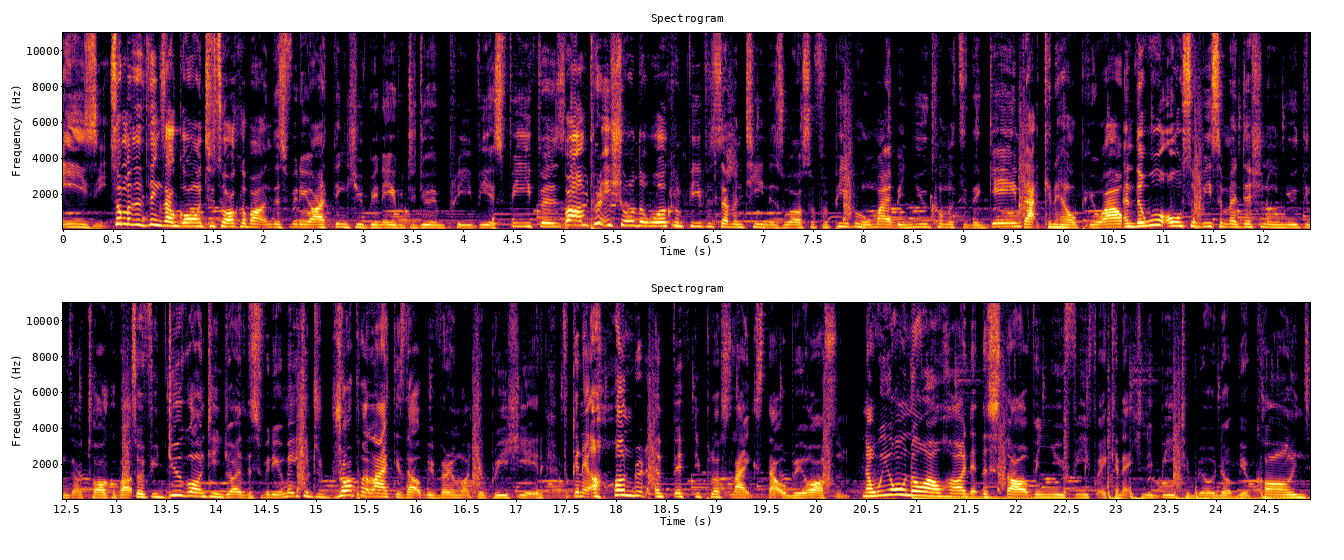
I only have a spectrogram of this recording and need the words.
easy. Some of the things I'll go on to talk about in this video are things you've been able to do in previous FIFAs, but I'm pretty sure they'll work on FIFA 17 as well, so for people who might be newcomers to the game, that can help you out. And there will also be some additional new things I'll talk about, so if you do go on to enjoy this video, make sure to drop a like as that would be very much appreciated. If we can hit 150 plus likes, that would be awesome. Now we all know how hard at the start of a new FIFA can be to build up your coins,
